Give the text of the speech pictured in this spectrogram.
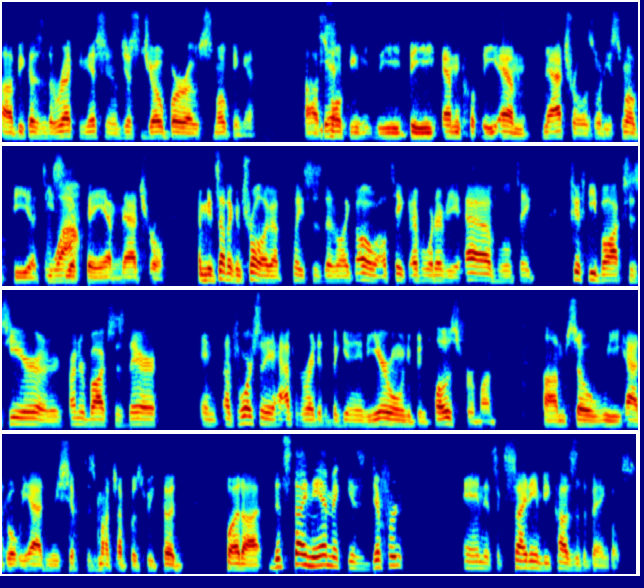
uh, because of the recognition of just Joe Burrow smoking it, uh, Yeah. smoking the the M the M natural is what he smoked the uh, Wow. Natural. I mean, it's out of control. I got places that are like, oh, I'll take whatever you have. We'll take 50 boxes here or 100 boxes there. And unfortunately, it happened right at the beginning of the year when we'd been closed for a month. Um, so we had what we had and we shipped as much up as we could. But uh, this dynamic is different and it's exciting because of the Bengals.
